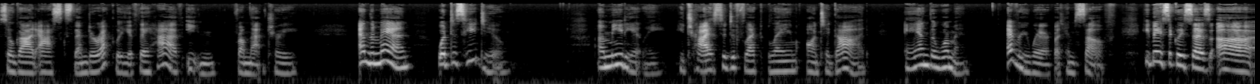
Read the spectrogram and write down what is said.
So God asks them directly if they have eaten from that tree. And the man, what does he do? Immediately, he tries to deflect blame onto God and the woman, everywhere but himself he basically says, uh,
